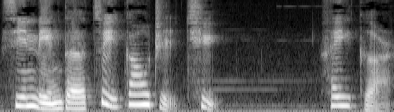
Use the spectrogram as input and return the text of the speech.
心灵的最高旨趣，黑格尔。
